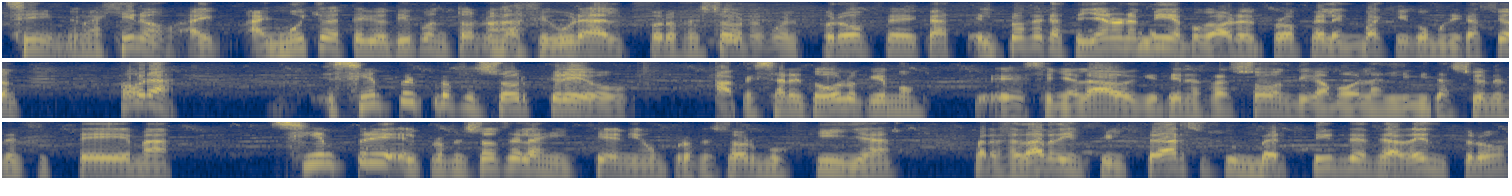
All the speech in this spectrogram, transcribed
Sí, me imagino. Hay, hay muchos estereotipos en torno a la figura del profesor o el profe. El profe castellano en mi época, ahora el profe de lenguaje y comunicación. Ahora, siempre el profesor, creo, a pesar de todo lo que hemos eh, señalado y que tienes razón, digamos, las limitaciones del sistema, siempre el profesor se las ingenia, un profesor busquilla, para tratar de infiltrarse y subvertir desde adentro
